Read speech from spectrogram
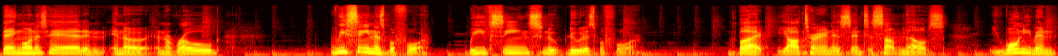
thing on his head and in a in a robe. We've seen this before. We've seen Snoop do this before. But y'all turning this into something else. You won't even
